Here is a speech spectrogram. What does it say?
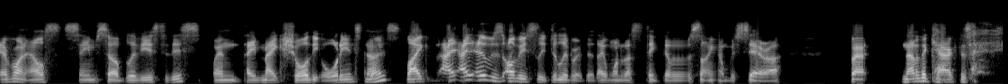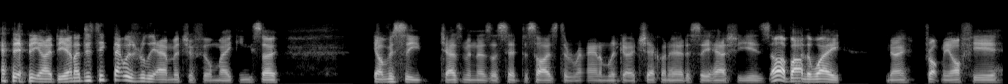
everyone else seems so oblivious to this when they make sure the audience knows. Like, I, I, it was obviously deliberate that they wanted us to think there was something up with Sarah, but none of the characters had any idea. And I just think that was really amateur filmmaking. So, obviously, Jasmine, as I said, decides to randomly go check on her to see how she is. Oh, by the way, you know, drop me off here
